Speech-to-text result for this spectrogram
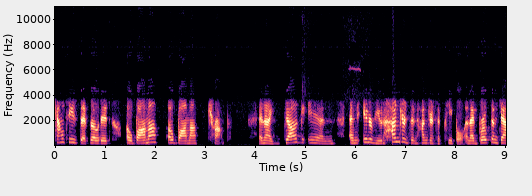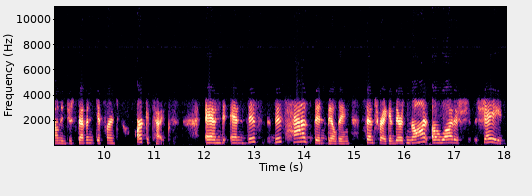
counties that voted Obama, Obama, Trump. And I dug in and interviewed hundreds and hundreds of people, and I broke them down into seven different archetypes. and and this this has been building since Reagan. There's not a lot of sh- shade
